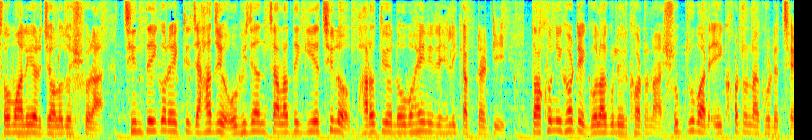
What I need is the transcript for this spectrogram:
সোমালিয়ার জলদস্যুরা। চিন্তাই করে একটি জাহাজে অভিযান চালাতে গিয়েছিল ভারতীয় নৌবাহিনীর হেলিকপ্টারটি। তখনই ঘটে গোলাগুলির ঘটনা। শুক্রবার এই ঘটনা ঘটেছে।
